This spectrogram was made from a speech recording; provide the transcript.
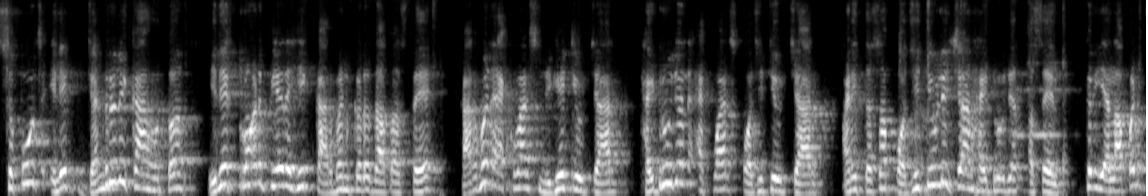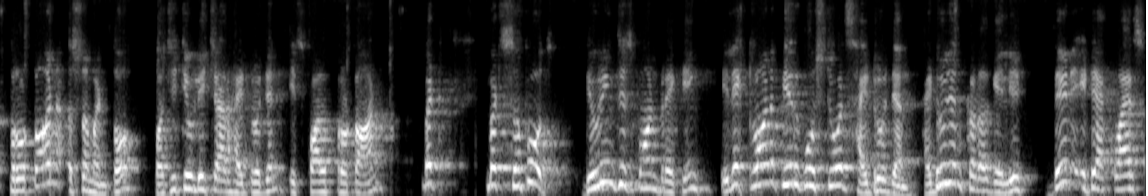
सपोज़ इलेक्ट जनरली काय होतं? इलेक्ट्रॉन पेअर ही कार्बन कडे असते. Carbon acquires negative charge hydrogen acquires positive charge आणि तसा पॉझिटिव्हली चार्ज हायड्रोजन असेल, तर आपण प्रोटॉन असं charge is called proton but but suppose during this bond breaking electron pair goes towards hydrogen hydrogen कडे गेली then it acquires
